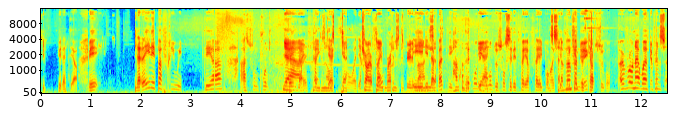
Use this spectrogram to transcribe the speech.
qui peut tuer la TA. Mais la lane n'est pas free win. TA a son point de Yeah, la think qui est active, on va dire. Et la bat est complètement dépendante de son CD de Firefly pour un kill de Duke. 4 secondes. Overall net worth difference,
